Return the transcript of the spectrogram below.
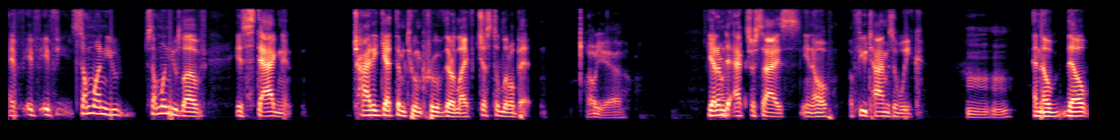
if if if you- someone you someone you love is stagnant, try to get them to improve their life just a little bit. oh yeah, Get them to exercise, you know, a few times a week. hmm and they'll they'll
